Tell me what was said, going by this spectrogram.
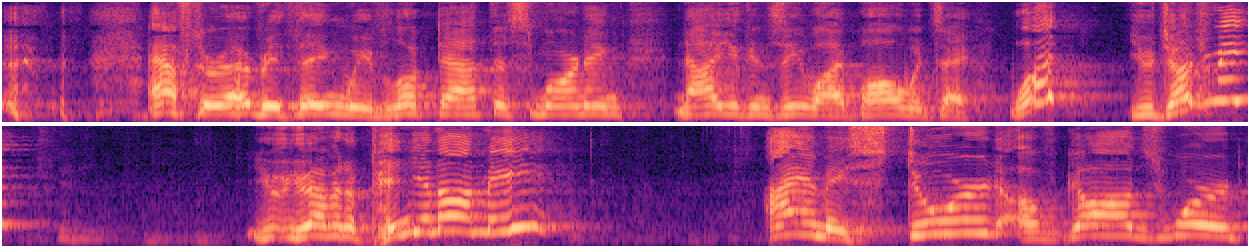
After everything we've looked at this morning, now you can see why Paul would say, What? You judge me? You, you have an opinion on me? I am a steward of God's word,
